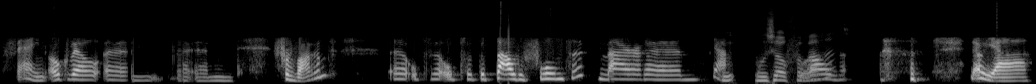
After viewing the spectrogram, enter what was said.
Fijn. Ook wel ehm, eh, ehm, verwarrend eh, op, op bepaalde fronten. Maar ehm, ja, Hoe, hoezo vooral- verwarrend? nou ja,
